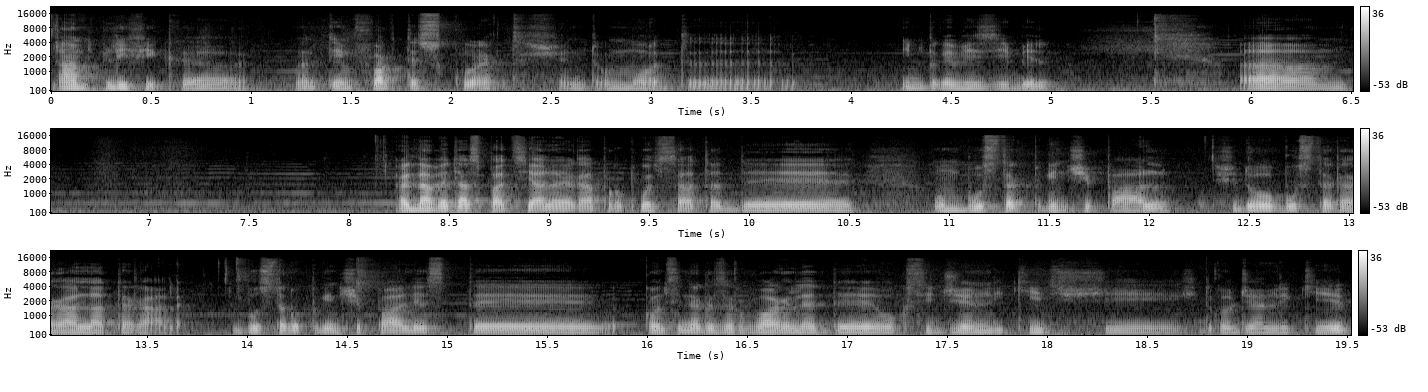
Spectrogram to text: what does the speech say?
amplifică în timp foarte scurt și într-un mod uh, imprevizibil. Uh, Naveta spațială era propulsată de un booster principal și două boostere laterale. Boosterul principal este, conține rezervoarele de oxigen lichid și hidrogen lichid.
